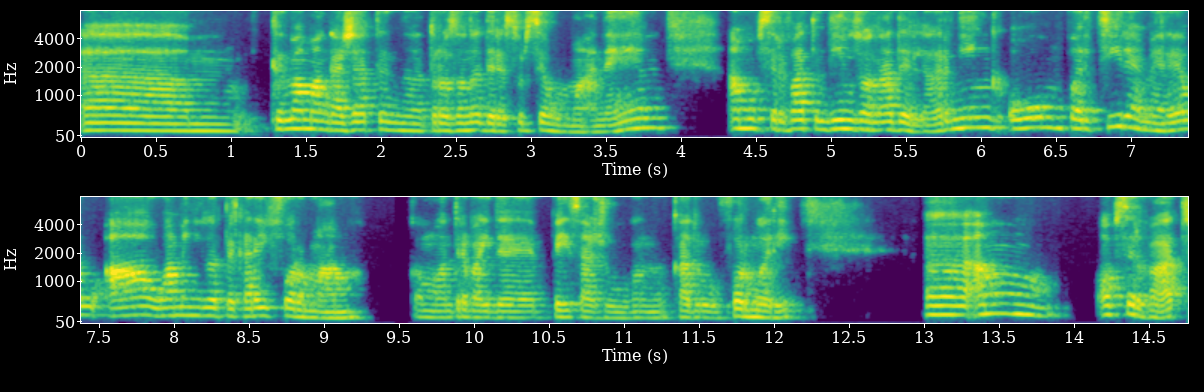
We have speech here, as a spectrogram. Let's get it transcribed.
Uh, când m-am angajat într-o zonă de resurse umane, am observat din zona de learning o împărțire mereu a oamenilor pe care îi formam, că mă întrebai de peisajul în cadrul formării. Uh, am observat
